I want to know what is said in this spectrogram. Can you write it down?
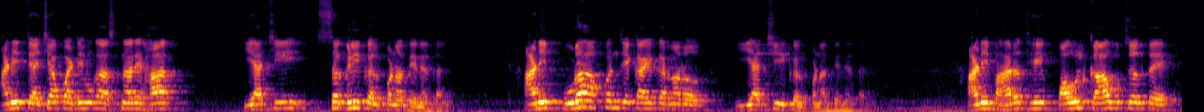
आणि त्याच्या पाठीमागं असणारे हात याची सगळी कल्पना देण्यात आली. आणि पुढं आपण जे काय करणार आहोत याचीही कल्पना देण्यात आली. आणि भारत हे पाऊल का उचलत आहे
